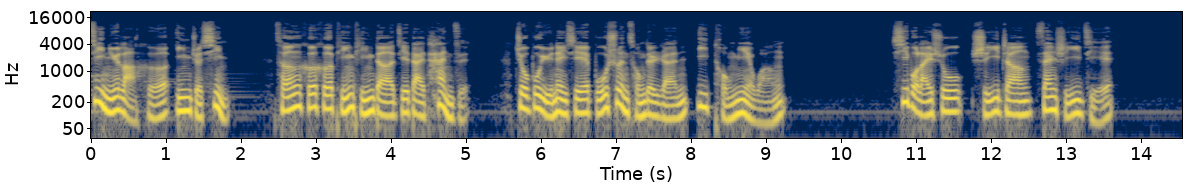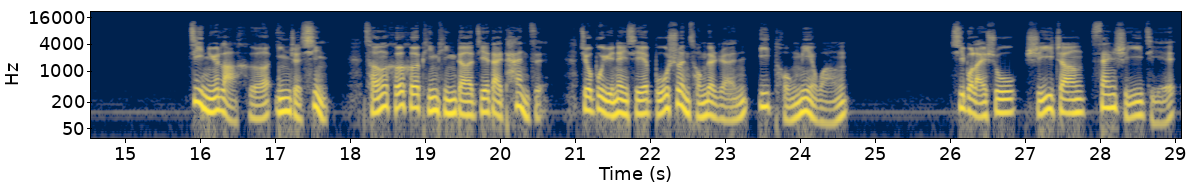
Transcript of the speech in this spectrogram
妓女喇合因着信，曾和和平平的接待探子，就不与那些不顺从的人一同灭亡。希伯来书十一章三十一节，妓女喇合因着信，曾和和平平的接待探子，就不与那些不顺从的人一同灭亡。希伯来书十一章三十一节。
